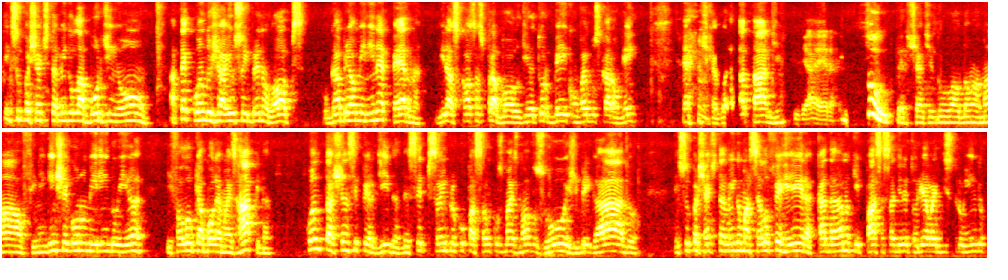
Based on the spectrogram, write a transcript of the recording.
Tem superchat também do Labordignon. Até quando Jailson e Breno Lopes? O Gabriel Menino é perna. Vira as costas para a bola. O diretor Bacon vai buscar alguém? É, acho que agora tá tarde. Hein? Já era. Superchat do Aldão Amalfi. Ninguém chegou no mirim do Ian e falou que a bola é mais rápida? Quanta chance perdida, decepção e preocupação com os mais novos hoje. Obrigado. Tem superchat também do Marcelo Ferreira. Cada ano que passa, essa diretoria vai destruindo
